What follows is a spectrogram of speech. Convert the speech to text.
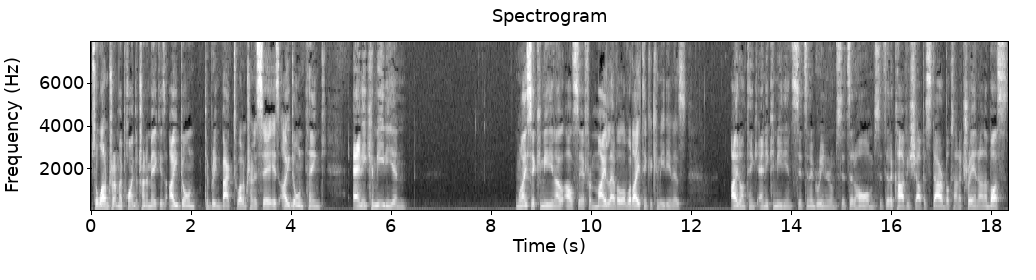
so what I'm trying, my point I'm trying to make is, I don't to bring back to what I'm trying to say is, I don't think any comedian. When I say comedian, I'll, I'll say from my level of what I think a comedian is. I don't think any comedian sits in a green room, sits at home, sits at a coffee shop, a Starbucks, on a train, on a bus,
